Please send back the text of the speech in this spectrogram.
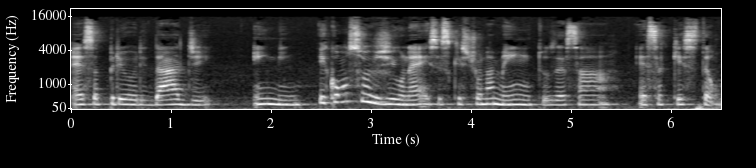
essa prioridade em mim. E como surgiu, né, esses questionamentos, essa essa questão?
